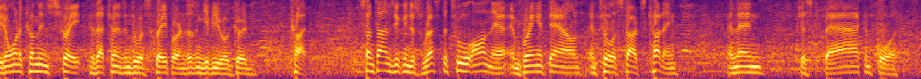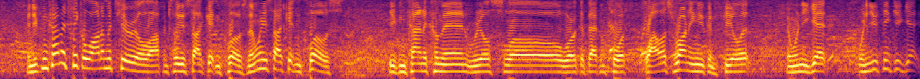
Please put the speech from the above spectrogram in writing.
You don't want to come in straight because that turns into a scraper and doesn't give you a good cut. Sometimes you can just rest the tool on there and bring it down until it starts cutting, and then just back and forth. And you can kind of take a lot of material off until you start getting close. And then when you start getting close, you can kind of come in real slow, work it back and forth. While it's running, you can feel it. And when you get, when you think you get,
